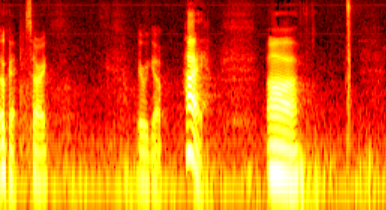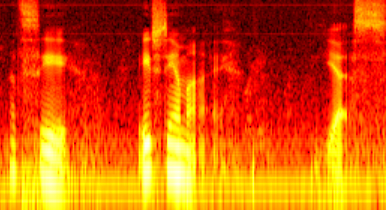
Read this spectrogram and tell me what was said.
Okay, sorry. There we go. Hi. Uh, let's see. HDMI. Yes.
